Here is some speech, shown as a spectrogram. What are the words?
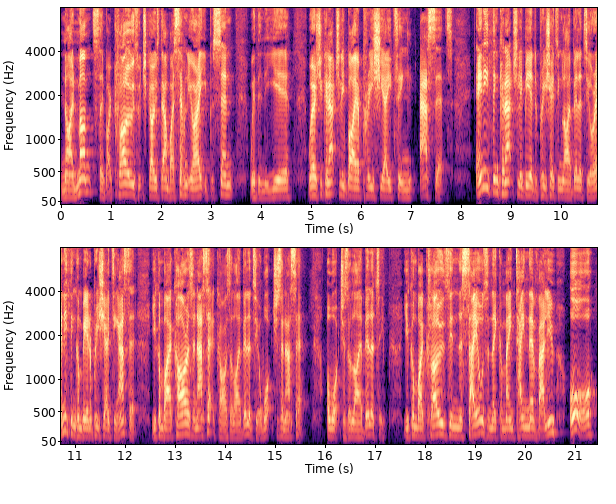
nine months. They buy clothes which goes down by 70 or 80% within a year. Whereas you can actually buy appreciating assets. Anything can actually be a depreciating liability, or anything can be an appreciating asset. You can buy a car as an asset, a car as a liability, a watch as an asset a watch as a liability. You can buy clothes in the sales and they can maintain their value, or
